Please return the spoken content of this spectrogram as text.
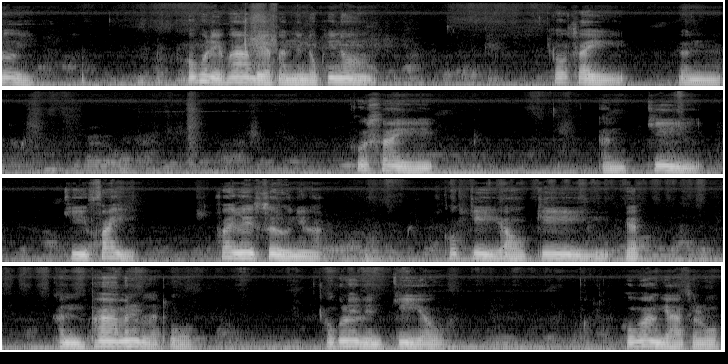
เลย เขาก็ได้ผ้าแบบอันนั้นดกพี่น้อง เขาใส่กันเขาใส่ อันจี้จี้ไฟ ไฟเลเซอร์นี่ล่ะเขากี่เอากี่แบบคันผ้ามันเลือดออก เขาก็เลยเล่นกี่เอา เขาว่างยาสลบ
